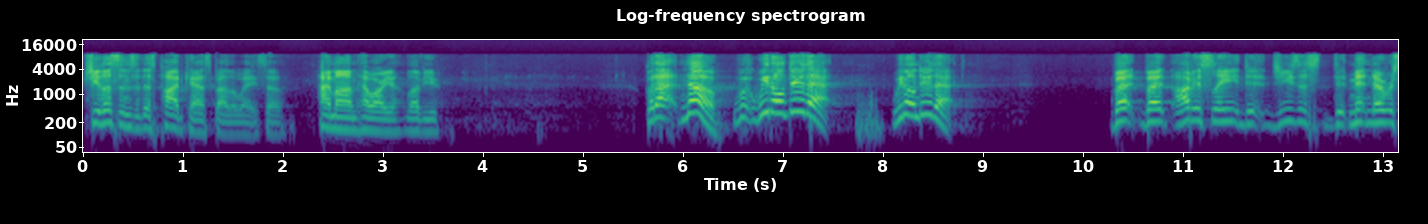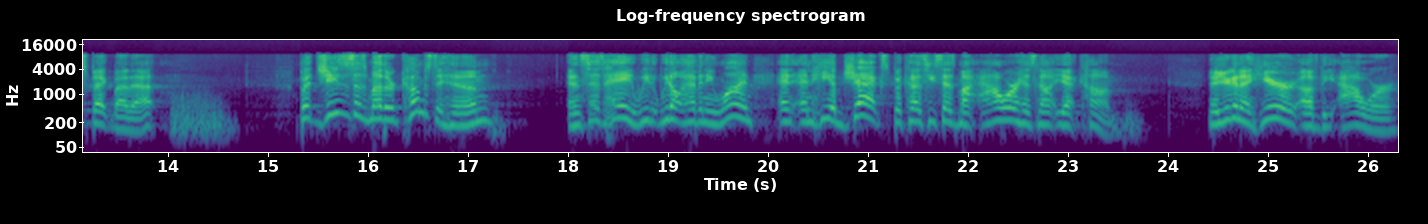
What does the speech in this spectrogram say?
She listens to this podcast, by the way. So, hi, mom. How are you? Love you. But I no, we, we don't do that. We don't do that. But but obviously, Jesus meant no respect by that. But Jesus' mother comes to him and says, Hey, we, we don't have any wine. And, and he objects because he says, My hour has not yet come. Now, you're going to hear of the hour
